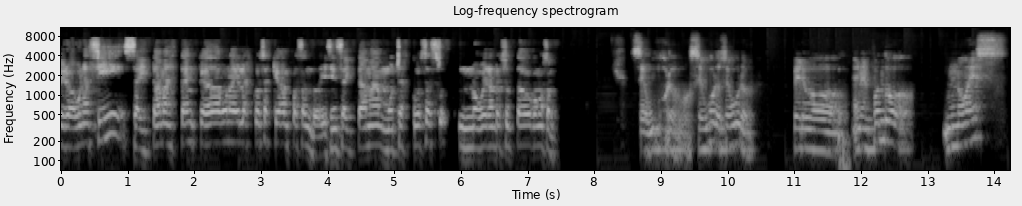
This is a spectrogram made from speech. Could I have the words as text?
pero aún así Saitama está en cada una de las cosas que van pasando y sin Saitama muchas cosas no hubieran resultado como son. Seguro, seguro, seguro. Pero en el fondo no es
